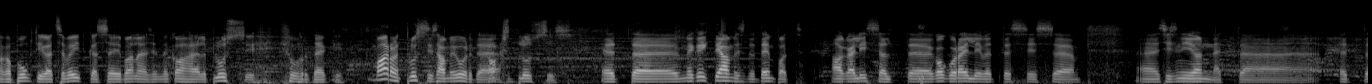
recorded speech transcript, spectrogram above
aga punktikatse võit, kas ei pane sinna kahele plussi juurde äkki? ma arvan, et plussi saame juurde. kaks pluss siis? et äh, me kõik teame seda tempot, aga lihtsalt äh, kogu ralli võttes siis äh, siis nii on, et, et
